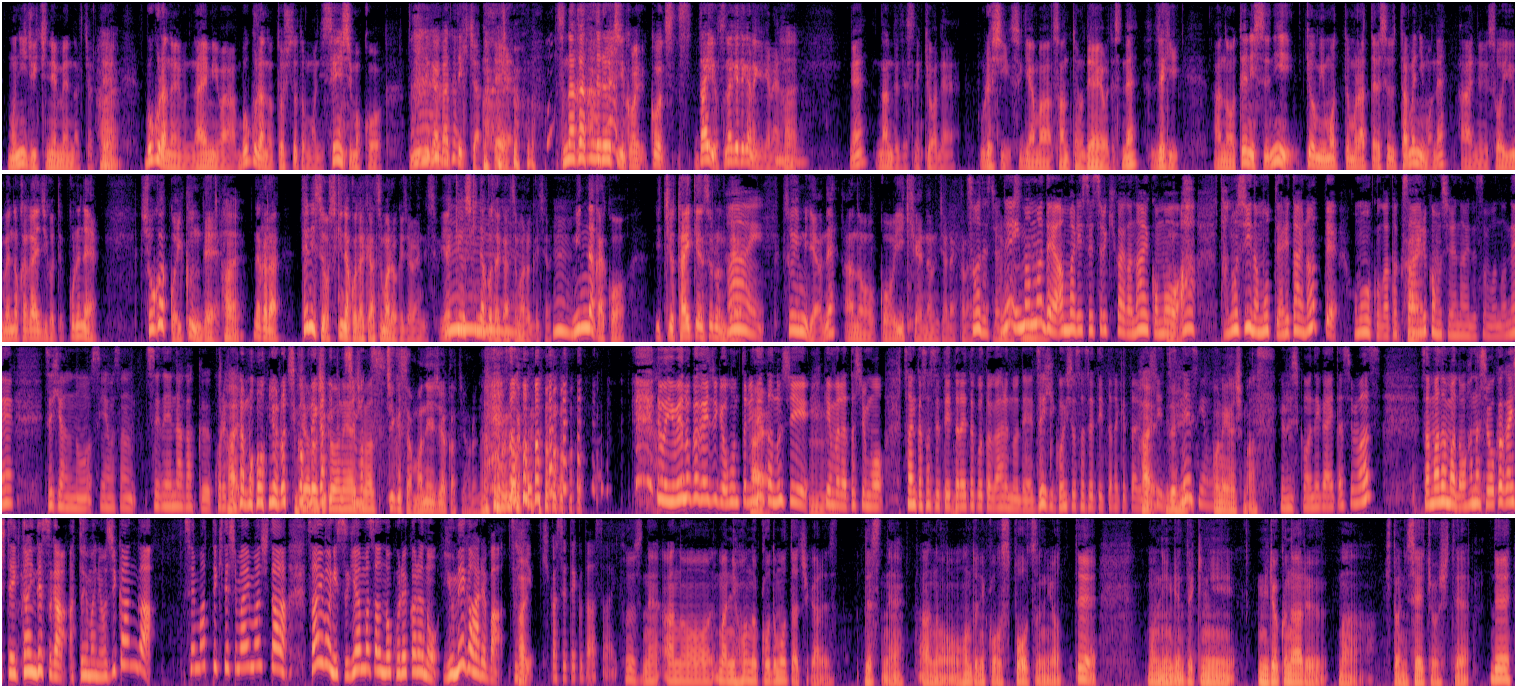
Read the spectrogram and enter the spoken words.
もう21年目になっちゃって、はい。僕らの悩みは僕らの年とともに選手もこう年齢が上がってきちゃってつながってるうちにこうこう台をつなげていかなきゃいけないの、はい。ね、なんでですね今日はね嬉しい。杉山さんとの出会いをですねぜひあのテニスに興味持ってもらったりするためにもねあのそういう夢の課外授業ってこれね小学校行くんで、はい。だからテニスを好きな子だけ集まるわけじゃないんですよ。野球好きな子だけ集まるわけじゃない、うん。みんながこう一応体験するんで、はい。そういう意味ではねあのこういい機会になるんじゃないかなとそうですよね。今まであんまり接する機会がない子も、うん。あ楽しいなもっとやりたいなって思う子がたくさんい。るかもしれないですものね、ぜひあの杉山さん末永くこれからもよろしくお願いいたしよろしくお願います,、します。ちぐさマネージャーかって俺ね でも夢の課外授業本当にね、はい。楽しいうん。現場で私も参加させていただいたことがあるので、ぜひご一緒させていただけたらは嬉しいですね、いぜひ杉山さん。お願いします。よろしくお願いいたします。さあまだまだお話をお伺いしていきたいんですがあっという間にお時間が迫ってきてしまいました。最後に杉山さんのこれからの夢があればぜはい。ひ聞かせてください、そうですね。あの、まあ、日本の子どもたちがですねあの本当にこうスポーツによってもう人間的に魅力のある、まあ、人に成長してで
